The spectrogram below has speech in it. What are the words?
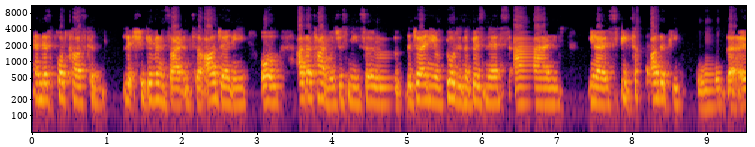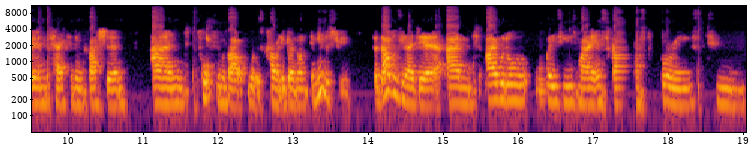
And this podcast could literally give insight into our journey, or at that time it was just me. So the journey of building a business and, you know, speak to other people that are in tech and in fashion and talk to them about what is currently going on in the industry. So that was the idea. And I would always use my Instagram stories to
